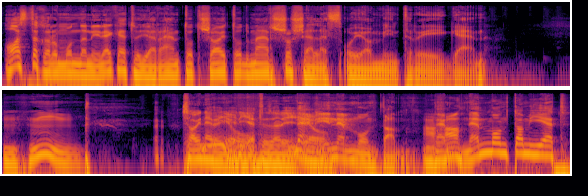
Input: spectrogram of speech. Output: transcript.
azt akarom mondani neked, hogy a rántott sajtod már sose lesz olyan, mint régen. Szóval ne vegyél ilyet, ez a lényeg. Nem, Jó. én nem mondtam. Aha. Nem, nem mondtam ilyet.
